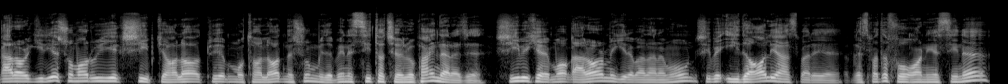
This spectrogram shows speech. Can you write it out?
قرارگیری شما روی یک شیب که حالا توی مطالعات نشون میده بین 30 تا 45 درجه. شیبی که ما قرار می‌گیره بدنمون شیب ایدئالی هست برای قسمت فوقانی سینه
